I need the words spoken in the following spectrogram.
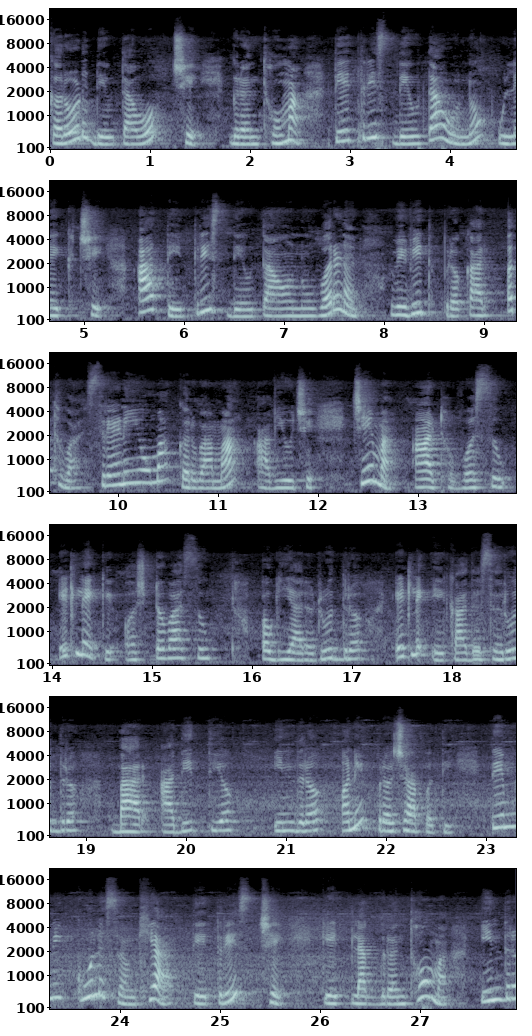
કરોડ દેવતાઓ છે. ગ્રંથોમાં તેત્રીસ દેવતાઓનો ઉલ્લેખ છે. આ તેત્રીસ દેવતાઓનું વર્ણન વિવિધ પ્રકાર અથવા શ્રેણીઓમાં કરવામાં આવ્યું છે. જેમાં આઠ વસુ એટલે કે અષ્ટવાસુ, અગિયાર રુદ્ર એટલે એકાદશ રુદ્ર, બાર આદિત્ય ઇન્દ્ર અને પ્રજાપતિ. તેમની કુલ સંખ્યા તેત્રીસ છે. કેટલાક ગ્રંથોમાં ઇન્દ્ર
